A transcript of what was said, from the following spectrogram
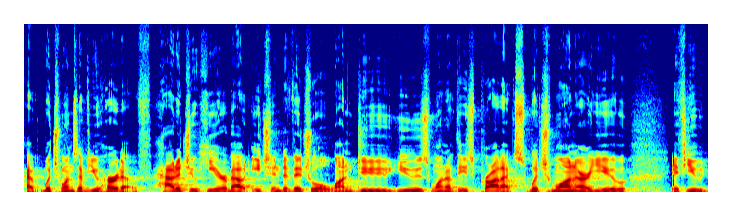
Have, which ones have you heard of? How did you hear about each individual one? Do you use one of these products? Which one are you if you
